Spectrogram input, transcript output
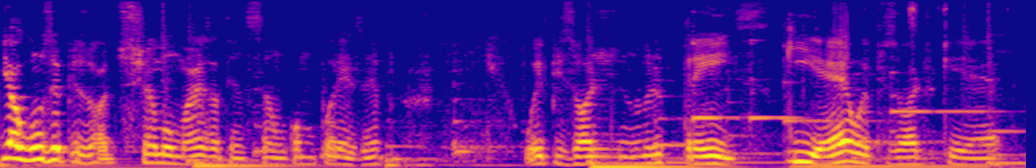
E alguns episódios chamam mais atenção, como por exemplo o episódio de número 3, que é o episódio que é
